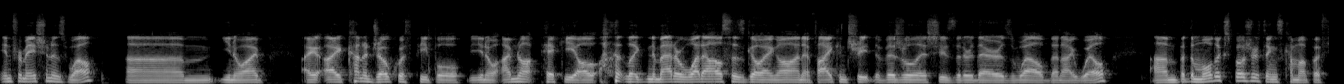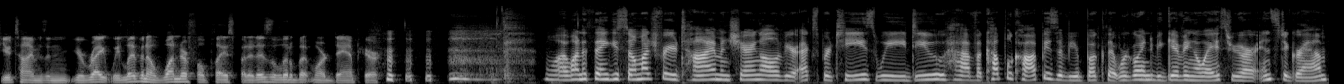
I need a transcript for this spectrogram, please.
information as well. Um, you know, I I, I kind of joke with people, you know, I'm not picky. I'll like no matter what else is going on, if I can treat the visual issues that are there as well, then I will. Um, but the mold exposure things come up a few times, and you're right. We live in a wonderful place, but it is a little bit more damp here. Well, I want to thank you so much for your time and sharing all of your expertise. We do have a couple copies of your book that we're going to be giving away through our Instagram,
